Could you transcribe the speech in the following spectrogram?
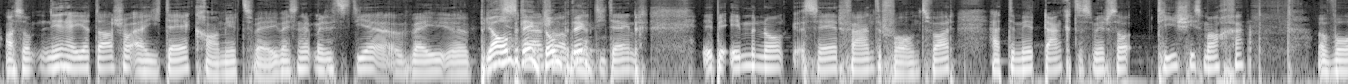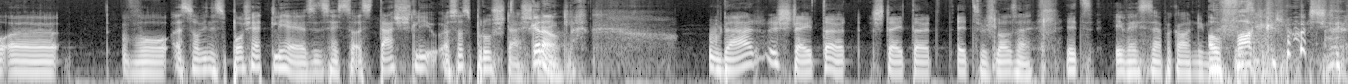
Also, wir haben ja da schon eine Idee gehabt, wir zwei. Ich weiß nicht, ob wir jetzt die äh, wollen, äh, Ja, unbedingt, schon, unbedingt. Ich, Idee eigentlich, ich bin immer noch sehr Fan davon. Und zwar hätten wir gedacht, dass wir so T-Shirts machen, wo, äh, wo äh, so wie ein Poschettchen haben. Also das heisst so ein Täschchen, also ein Brusttäschchen Genau. eigentlich. Und er steht dort, steht dort, jetzt zum Schluss, jetzt, ich weiß es eben gar nicht mehr. Oh, fuck.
